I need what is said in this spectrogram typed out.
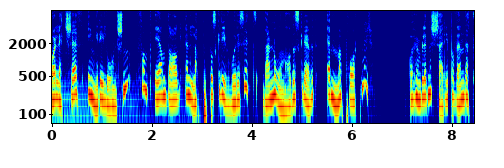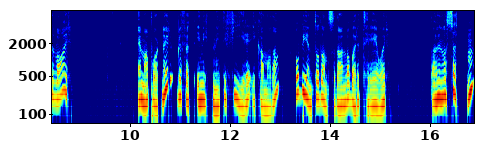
Ballettsjef Ingrid Lorentzen fant en dag en lapp på skrivebordet sitt der noen hadde skrevet Emma Portner, og hun ble nysgjerrig på hvem dette var. Emma Portner ble født i 1994 i Canada og begynte å danse da hun var bare tre år. Da hun var 17,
